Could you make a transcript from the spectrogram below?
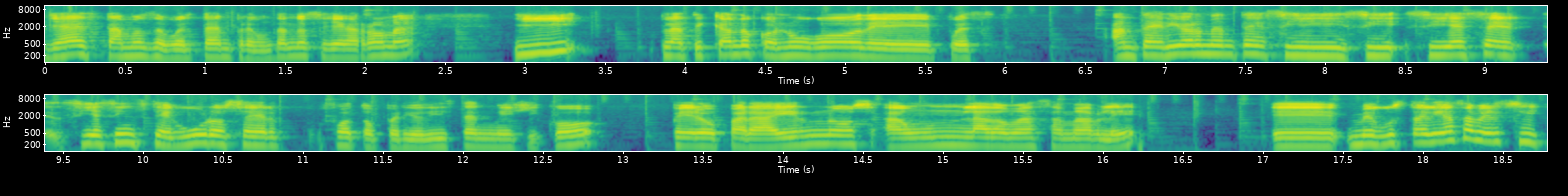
Ya estamos de vuelta en Preguntando si llega a Roma y platicando con Hugo de, pues, anteriormente si, si, si, es, si es inseguro ser fotoperiodista en México, pero para irnos a un lado más amable, eh, me gustaría saber si,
